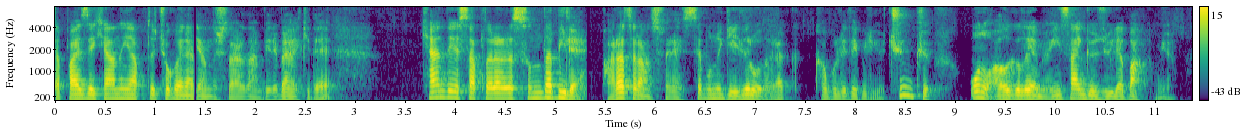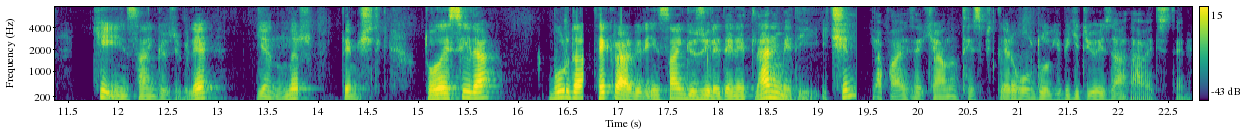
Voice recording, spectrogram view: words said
Yapay zekanın yaptığı çok önemli yanlışlardan biri belki de kendi hesapları arasında bile para transfer etse bunu gelir olarak kabul edebiliyor. Çünkü onu algılayamıyor. İnsan gözüyle bakmıyor. Ki insan gözü bile yanılır demiştik. Dolayısıyla burada tekrar bir insan gözüyle denetlenmediği için yapay zekanın tespitleri olduğu gibi gidiyor izah davet isteniyor.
